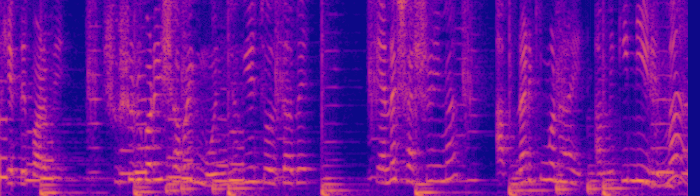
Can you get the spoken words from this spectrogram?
খেতে পারবে। শ্বশুর বাড়ির সবাই মন জুগিয়ে চলতে হবে। কেন শাশুড়ি মা? আপনার কি মনে হয়? আমি কি নির্মা?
